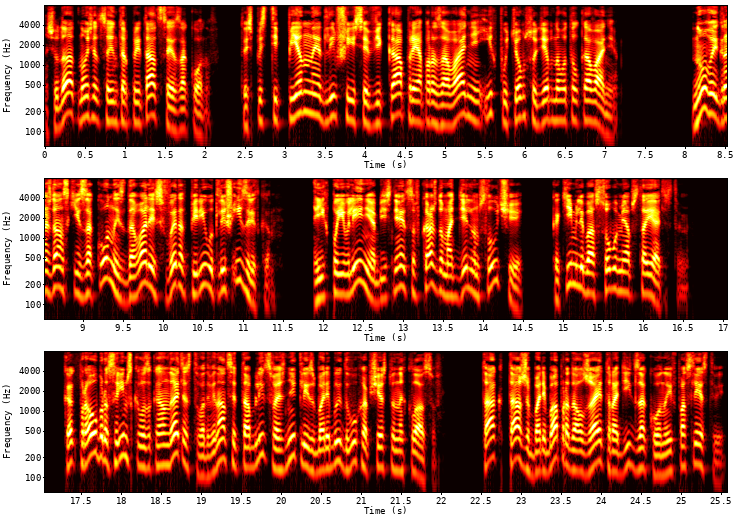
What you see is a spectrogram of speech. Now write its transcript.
Сюда относятся интерпретация законов, то есть постепенное длившиеся века преобразование их путем судебного толкования. Новые гражданские законы издавались в этот период лишь изредка, и их появление объясняется в каждом отдельном случае какими-либо особыми обстоятельствами. Как прообраз римского законодательства, 12 таблиц возникли из борьбы двух общественных классов. Так, та же борьба продолжает родить законы и впоследствии.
